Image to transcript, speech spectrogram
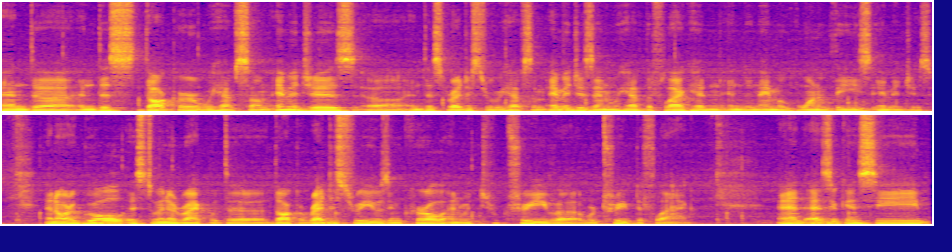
And uh, in this docker we have some images. Uh, in this registry we have some images and we have the flag hidden in the name of one of these images. And our goal is to interact with the docker registry using curl and retrieve uh, retrieve the flag. And as you can see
